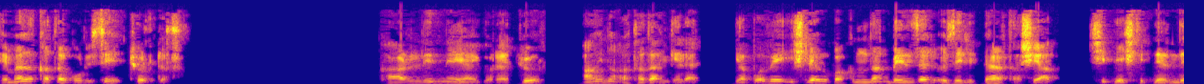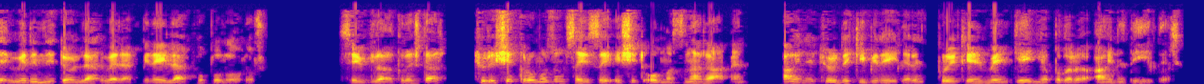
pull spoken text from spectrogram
temel kategorisi türdür. Carl göre tür, aynı atadan gelen, yapı ve işlev bakımından benzer özellikler taşıyan, çiftleştiklerinde verimli döller veren bireyler topluluğudur. Sevgili arkadaşlar, tür içi kromozom sayısı eşit olmasına rağmen aynı türdeki bireylerin protein ve gen yapıları aynı değildir.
